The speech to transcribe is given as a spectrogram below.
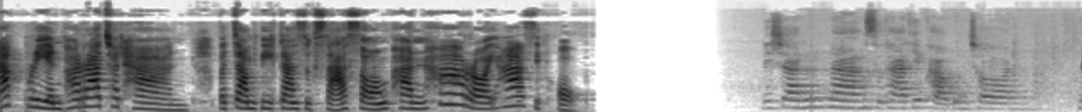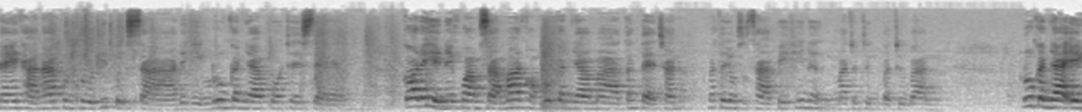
นักเรียนพระราชทาน ประจำปีการศึกษา 2556 ดิฉันนางสุธาทิพย์ขาวกุญชร ในฐานะคุณครูที่ปรึกษาเด็กหญิงรุ่งกัญญาโพชัยแสน ก็ได้เห็นในความสามารถของรุ่งกัญญามาตั้งแต่ชั้น ปีที่หนึ่งมาจนถึงปัจจุบันรุ่งกัญญาเอง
